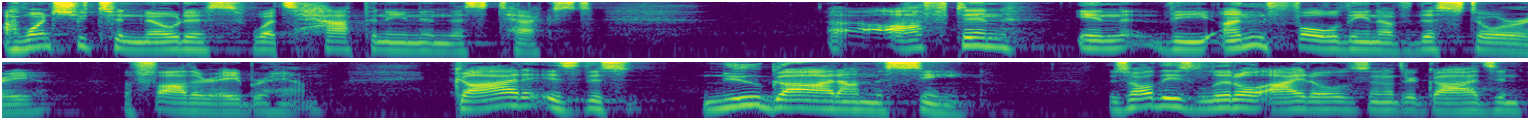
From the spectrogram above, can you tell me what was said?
I want you to notice what's happening in this text. Uh, often in the unfolding of this story of Father Abraham, God is this new God on the scene. There's all these little idols and other gods. And,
